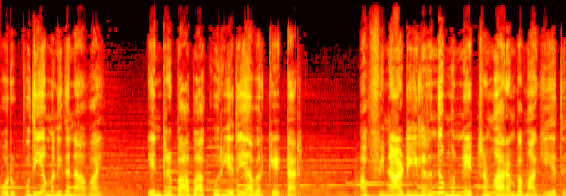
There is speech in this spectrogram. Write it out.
ஒரு புதிய மனிதனாவாய். என்று பாபா கூறியதை அவர் கேட்டார். அவ்வினாடியிலிருந்து முன்னேற்றம் ஆரம்பமாகியது.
